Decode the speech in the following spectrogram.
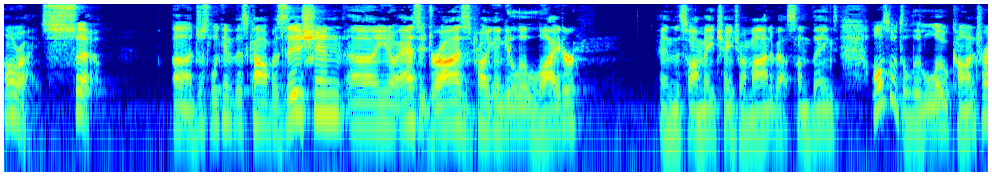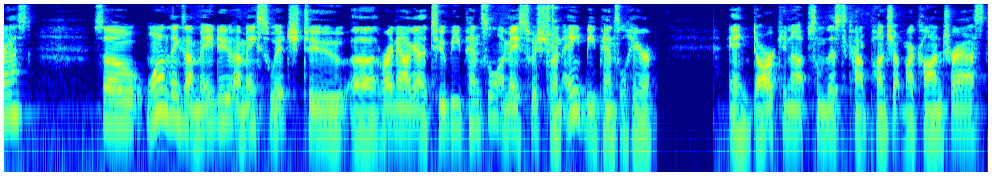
All right, so uh, just looking at this composition, uh, you know, as it dries, it's probably going to get a little lighter, and so I may change my mind about some things. Also, it's a little low contrast. So one of the things I may do, I may switch to, uh, right now I got a 2B pencil, I may switch to an 8B pencil here and darken up some of this to kind of punch up my contrast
